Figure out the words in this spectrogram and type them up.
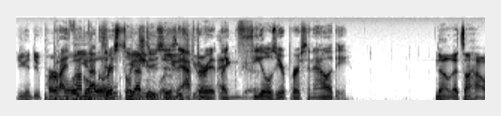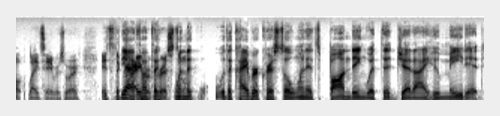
You can do purple. But I thought you have the to- crystal you have to chooses use after your it like anger. feels your personality. No, that's not how lightsabers work. It's the Yeah, I kyber thought that crystal. when the with the kyber crystal when it's bonding with the Jedi who made it,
